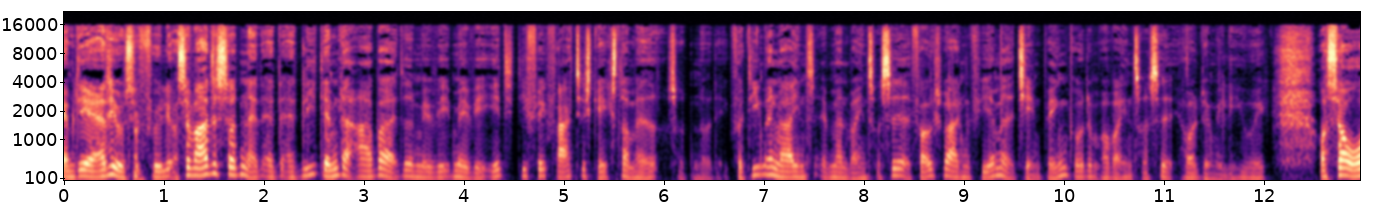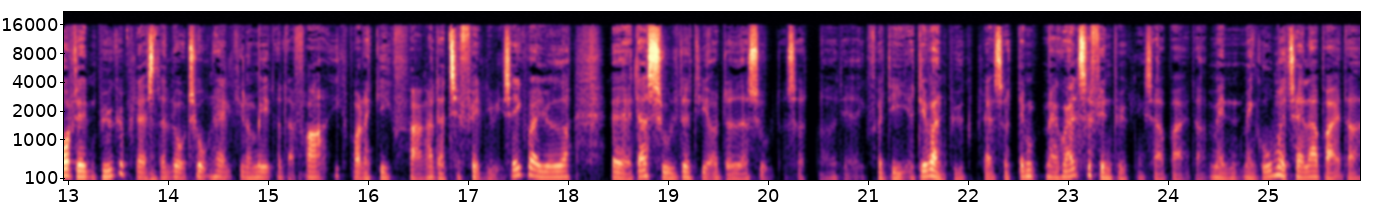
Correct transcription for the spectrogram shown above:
Jamen det er det jo selvfølgelig. Og så var det sådan, at, at, at lige dem, der arbejdede med, v, med V1, de fik faktisk ekstra mad og sådan noget. Ikke? Fordi man var, man var interesseret i Volkswagen, firmaet tjente penge på dem og var interesseret i at holde dem i live. Ikke? Og så over på den byggeplads, der lå 2,5 km derfra, ikke? hvor der gik fanger, der tilfældigvis ikke var jøder, øh, der sultede de og døde af sult og sådan noget der. Ikke? Fordi at det var en byggeplads, og dem, man kunne altid finde bygningsarbejdere, men, men gode metalarbejdere,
